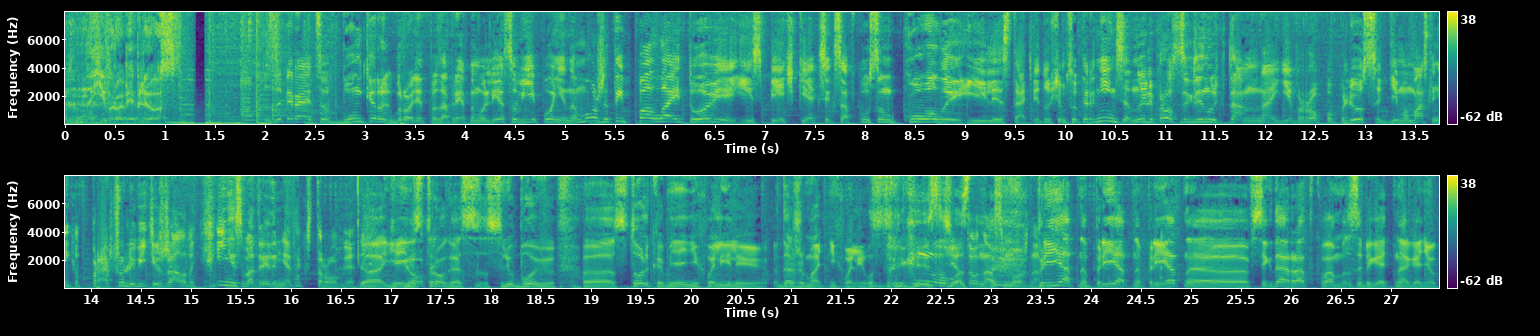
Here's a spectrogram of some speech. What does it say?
На Европе плюс. Запирается в бункерах, бродит по запретному лесу в Японии, но может и по лайтовее испечь кексик со вкусом колы или стать ведущим супер-ниндзя, ну или просто заглянуть к нам на Европу Плюс. Дима Масленников, прошу любить и жаловать. И не смотри на меня так строго. А, я не строго, с, с любовью. Э, столько меня не хвалили, даже мать не хвалила столько, Ну вот у нас можно. Приятно, приятно, приятно. Э, всегда рад к вам забегать на огонек.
